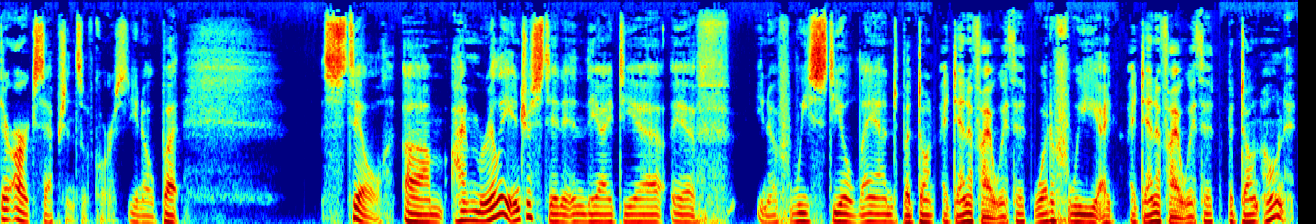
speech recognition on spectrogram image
there are exceptions, of course, you know, but still, um, I'm really interested in the idea if, you know, if we steal land but don't identify with it, what if we identify with it but don't own it?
